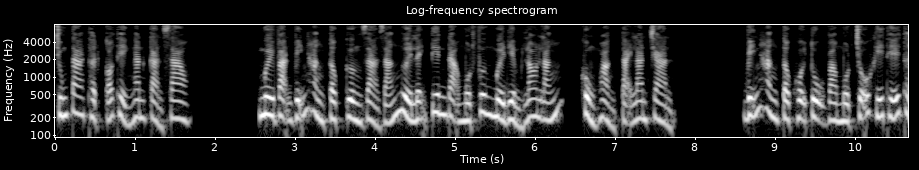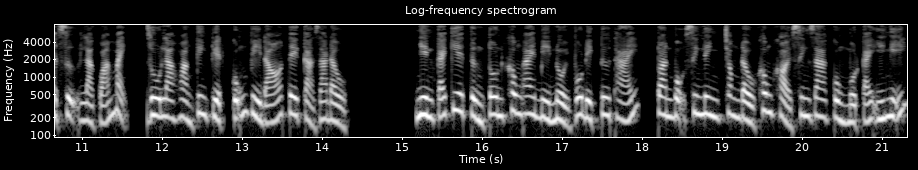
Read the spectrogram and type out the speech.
chúng ta thật có thể ngăn cản sao mười vạn vĩnh hằng tộc cường giả dáng người lệnh tiên đạo một phương 10 điểm lo lắng, khủng hoảng tại lan tràn. Vĩnh hằng tộc hội tụ vào một chỗ khí thế thật sự là quá mạnh, dù là hoàng kinh tuyệt cũng vì đó tê cả da đầu. Nhìn cái kia từng tôn không ai bì nổi vô địch tư thái, toàn bộ sinh linh trong đầu không khỏi sinh ra cùng một cái ý nghĩ.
